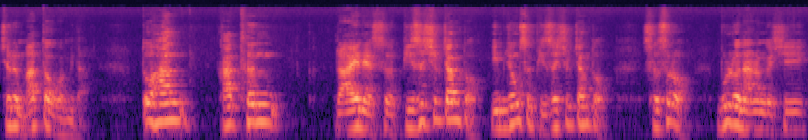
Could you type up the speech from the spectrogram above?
저는 맞다고 봅니다. 또한 같은 라인에서 비서실장도 임종석 비서실장도 스스로 물러나는 것이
